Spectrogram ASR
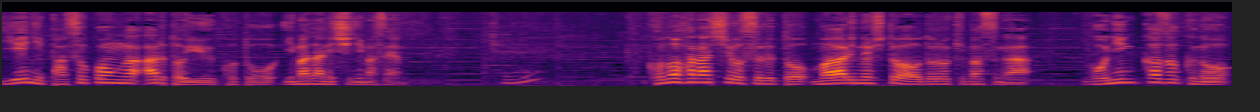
家にパソコンがあるということを未だに知りません。この話をすると周りの人は驚きますが5人家族の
